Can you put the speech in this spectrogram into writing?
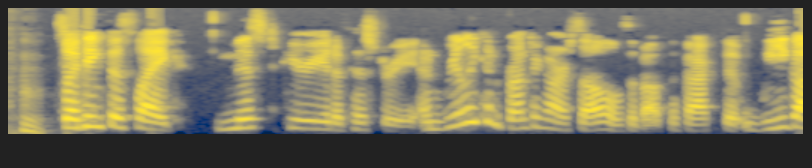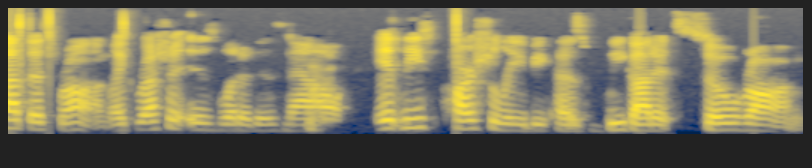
so I think this like missed period of history and really confronting ourselves about the fact that we got this wrong. Like Russia is what it is now, at least partially because we got it so wrong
